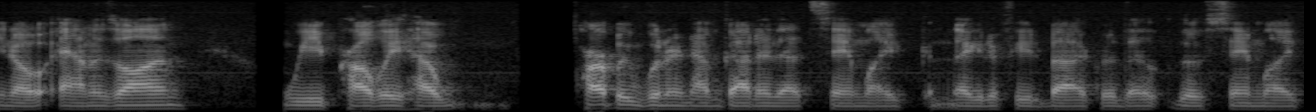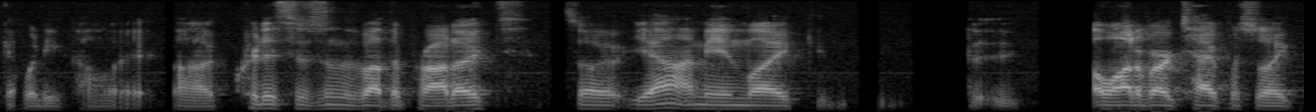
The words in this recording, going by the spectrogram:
you know, Amazon, we probably have probably wouldn't have gotten that same like negative feedback or the, those same like what do you call it uh, criticisms about the product so yeah i mean like a lot of our tech was like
